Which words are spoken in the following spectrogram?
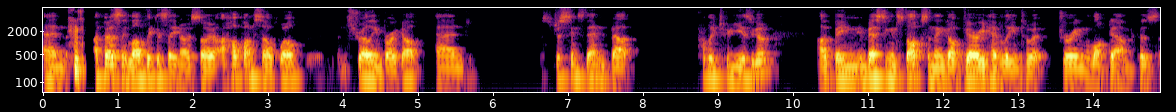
And I personally love the casino, so I hop on SelfWealth, an Australian broker, and just since then, about probably two years ago. I've been investing in stocks and then got very heavily into it during lockdown because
